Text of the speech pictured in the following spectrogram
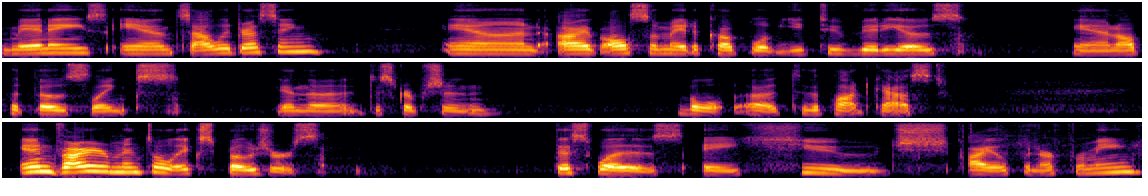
mayonnaise and salad dressing. And I've also made a couple of YouTube videos, and I'll put those links in the description below, uh, to the podcast. Environmental exposures. This was a huge eye opener for me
